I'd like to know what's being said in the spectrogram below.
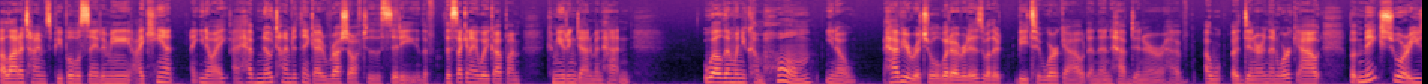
a lot of times people will say to me, I can't, you know, I, I have no time to think. I rush off to the city. The, the second I wake up, I'm commuting down to Manhattan. Well, then when you come home, you know, have your ritual, whatever it is, whether it be to work out and then have dinner or have a, a, dinner and then work out. But make sure you,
